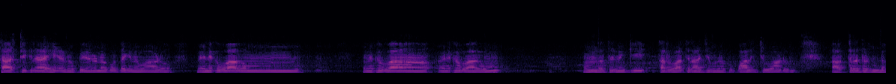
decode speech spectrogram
శాస్త్రిగ్రాహి అను పేరునకు తగినవాడు. వెనుక భాగం వెనుక భా వెనుక భాగం అందతనికి తర్వాతి రాజ్యమునకు పాలించేవాడు ఆక్రదుండు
